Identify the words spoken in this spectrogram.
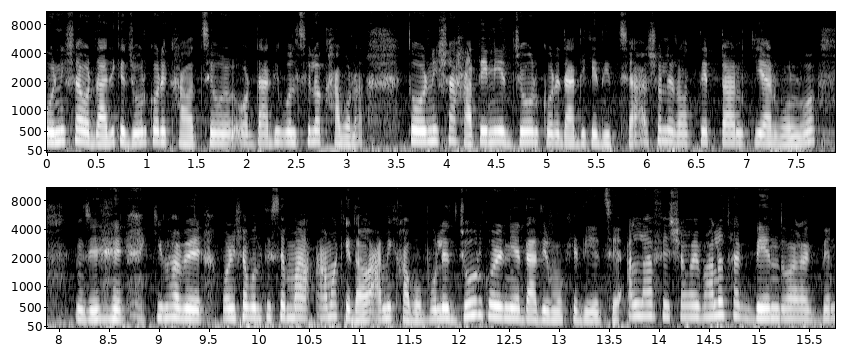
অর্নিশা ওর দাদিকে জোর করে খাওয়াচ্ছে, ওর ওর দাদি বলছিল, খাব না। তো অর্নিশা হাতে নিয়ে জোর করে দাদিকে দিচ্ছে। আসলে রক্তের টান কি আর বলব? যে কীভাবে অনিশা বলতেছে, মা, আমাকে দাও, আমি খাব। বলে জোর করে নিয়ে দাদির মুখে দিয়েছে। আল্লাহ হাফেজ, সবাই ভালো থাকবেন, দোয়া রাখবেন।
